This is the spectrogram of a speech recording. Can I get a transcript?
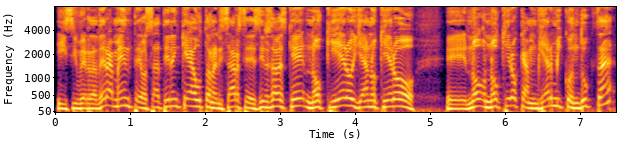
y si verdaderamente, o sea, tienen que autoanalizarse y decir, ¿sabes qué? No quiero, ya no quiero, eh, no, no quiero cambiar mi conducta.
